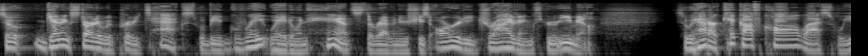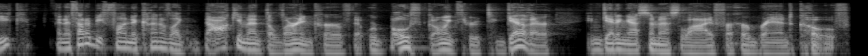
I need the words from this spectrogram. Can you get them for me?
So, getting started with Privy Text would be a great way to enhance the revenue she's already driving through email. So, we had our kickoff call last week, and I thought it'd be fun to kind of like document the learning curve that we're both going through together in getting SMS live for her brand Kove.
